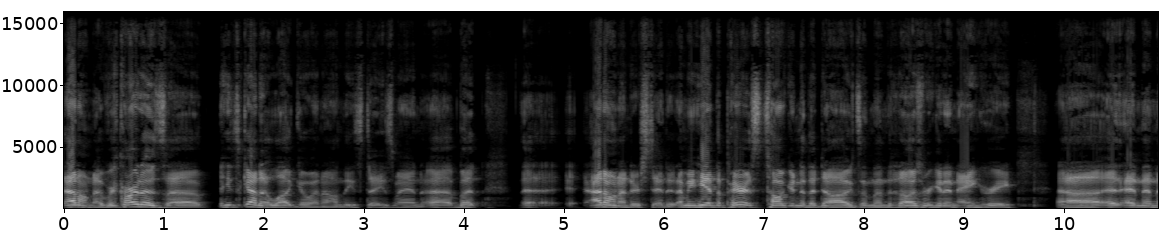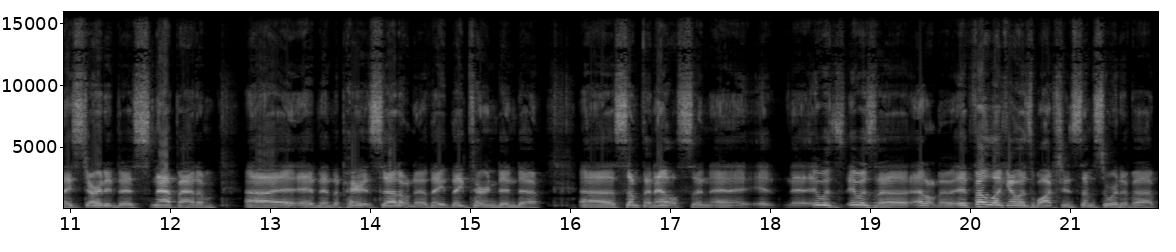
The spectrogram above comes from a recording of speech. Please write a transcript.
I don't know. Ricardo's, uh, he's got a lot going on these days, man. Uh, but, I don't understand it. I mean, he had the parrots talking to the dogs and then the dogs were getting angry uh, and then they started to snap at him. Uh, and then the parents, I don't know, they, they turned into, uh, something else. And, uh, it, it was, it was, uh, I don't know, it felt like I was watching some sort of a,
